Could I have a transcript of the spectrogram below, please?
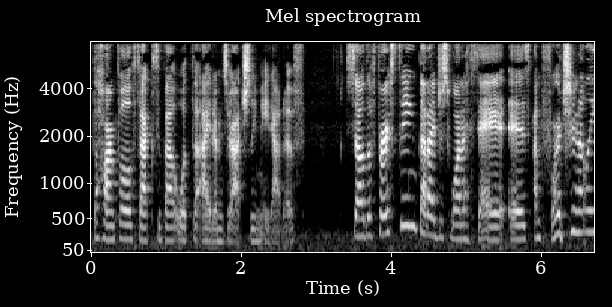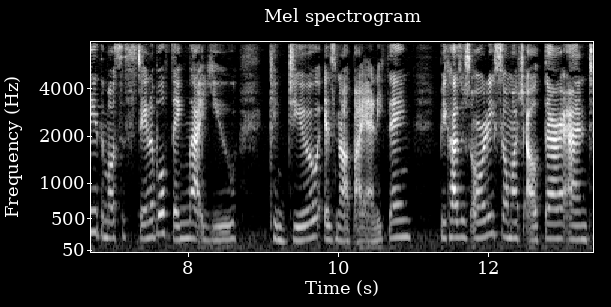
the harmful effects about what the items are actually made out of. So, the first thing that I just want to say is unfortunately, the most sustainable thing that you can do is not buy anything because there's already so much out there and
